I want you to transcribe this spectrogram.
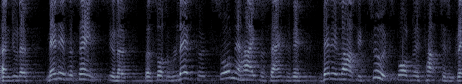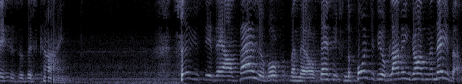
And you know, many of the saints, you know, were sort of led to extraordinary heights of sanctity very largely through extraordinary touches and graces of this kind. So you see, they are valuable when they're authentic from the point of view of loving God and the neighbour.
